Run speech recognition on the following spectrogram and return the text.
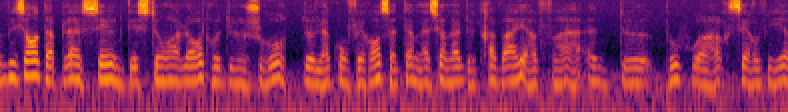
visant à placer une question à l'ordre du jour de la conférence internationale de travail afin de pouvoir servir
